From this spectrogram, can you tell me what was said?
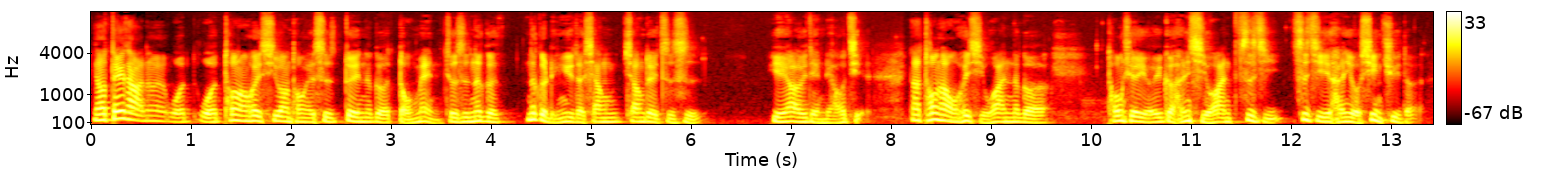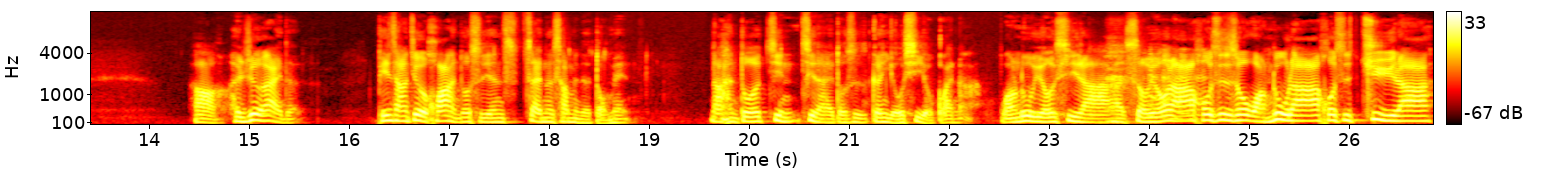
然后 data 呢，我我通常会希望同学是对那个 domain，就是那个那个领域的相相对知识也要有点了解。那通常我会喜欢那个。同学有一个很喜欢自己自己很有兴趣的啊，很热爱的，平常就花很多时间在那上面的 domain。那很多进进来都是跟游戏有关啊，网络游戏啦、手游啦，或是说网络啦，或是剧啦、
